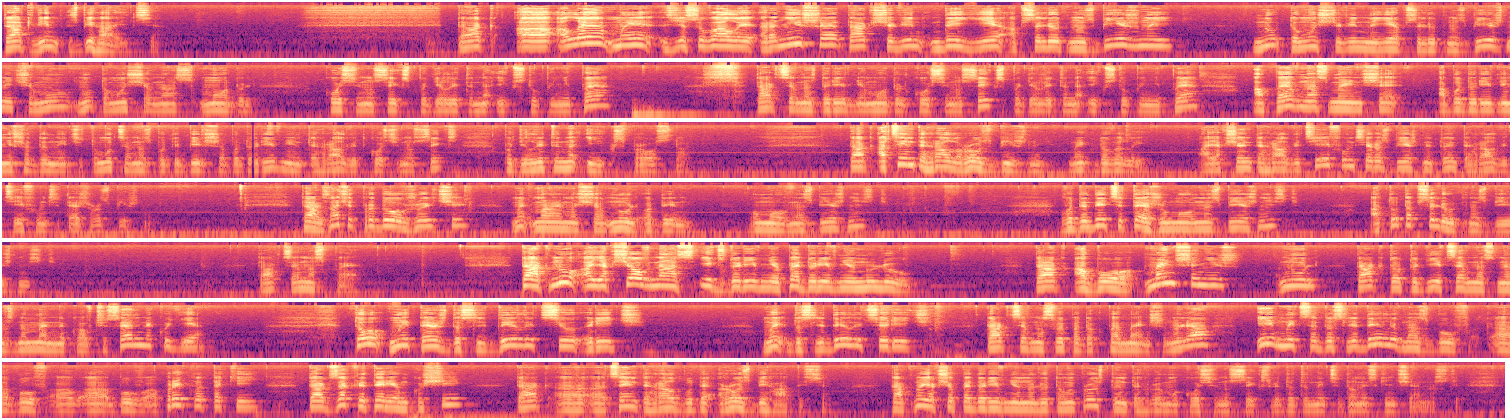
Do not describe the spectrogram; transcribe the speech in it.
Так, він збігається. Так, а, але ми з'ясували раніше, так, що він не є абсолютно збіжний. Ну, тому що він не є абсолютно збіжний. Чому? Ну, тому що в нас модуль косинус х поділити на х ступені p. Так, це в нас дорівнює модуль косинус х поділити на х в ступені p, а p в нас менше або дорівнює, ніж одиниці. Тому це в нас буде більше або дорівнює інтеграл від косинус х поділити на х просто. Так, а це інтеграл розбіжний. Ми довели. А якщо інтеграл від цієї функції розбіжний, то інтеграл від цієї функції теж розбіжний. Так, значить, продовжуючи, ми маємо, що 0,1 умовна збіжність. В одиниці теж умовна збіжність, а тут абсолютна збіжність. Так, це в нас P. Так, ну, а якщо в нас х дорівнює P дорівнює 0, так, або менше, ніж 0, так, то тоді це в нас не в знаменнику, а в чисельнику є. То ми теж дослідили цю річ. Ми дослідили цю річ. Так, це в нас випадок P менше нуля. І ми це дослідили. В нас був, е, був, е, е, був приклад такий. Так, за критерієм Коші, так, цей інтеграл буде розбігатися. Так, ну якщо p дорівнює нулю, то ми просто інтегруємо косінус х від одиниці до нескінченності.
